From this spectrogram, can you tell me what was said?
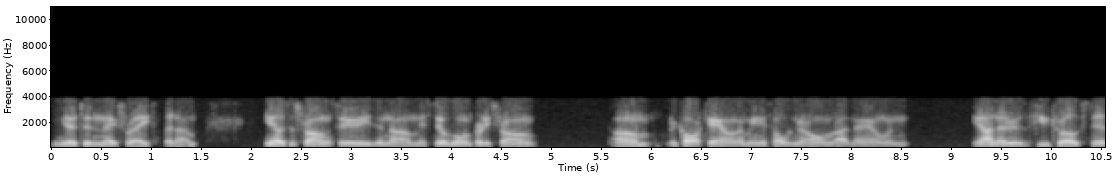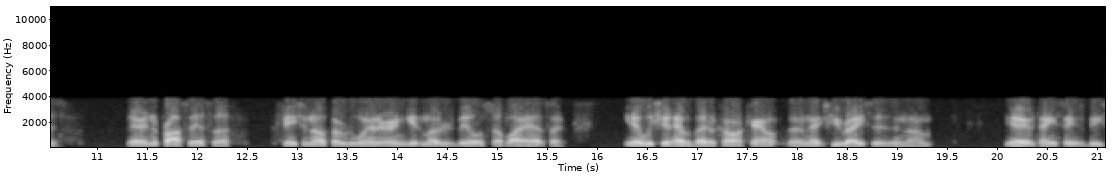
you know to the next race. But um, you know, it's a strong series and um it's still going pretty strong. Um, the car count, I mean, it's holding their own right now and you know, I know there's a few trucks that they're in the process of finishing up over the winter and getting motors built and stuff like that. So, you know, we should have a better car count the next few races and um you know, everything seems to be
